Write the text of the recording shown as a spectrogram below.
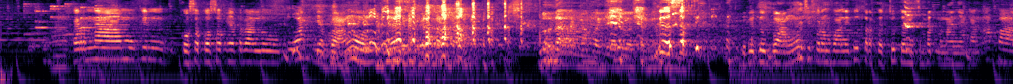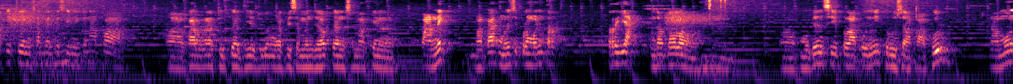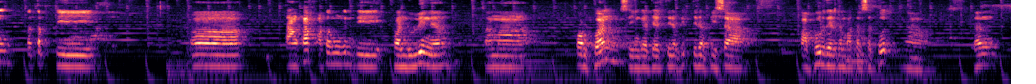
Nah, karena mungkin gosok-gosoknya terlalu kuat, ya bangun. Lu rekam lagi ya, begitu bangun si perempuan itu terkejut dan sempat menanyakan apa tujuan sampai ke sini? Kenapa? Uh, karena juga dia juga nggak bisa menjawab dan semakin panik maka kemudian si perempuan ter teriak minta tolong. Uh, kemudian si pelaku ini berusaha kabur namun tetap di uh, tangkap atau mungkin dibandulin ya sama korban sehingga dia tidak tidak bisa kabur dari tempat tersebut. Nah dan Eh,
